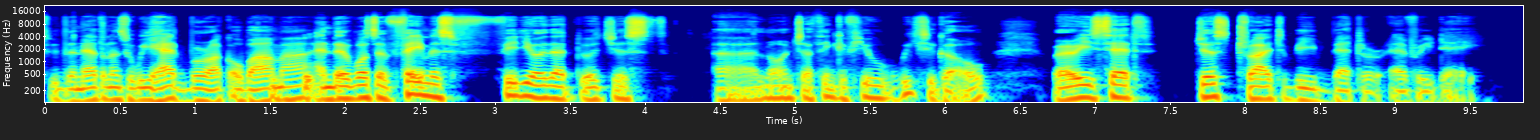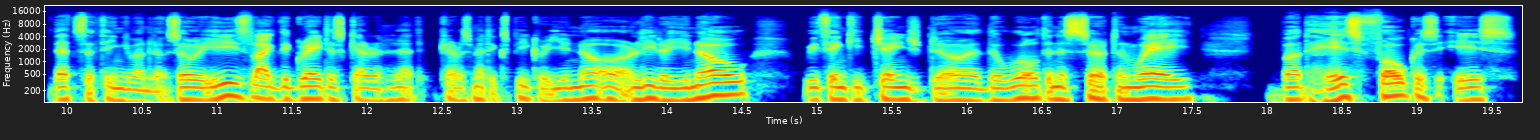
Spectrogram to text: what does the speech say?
to the Netherlands. We had Barack Obama, and there was a famous video that was just uh, launched, I think, a few weeks ago, where he said, just try to be better every day. That's the thing you want to do. So he's like the greatest charismatic, speaker you know, or leader you know. We think he changed uh, the world in a certain way, but his focus is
